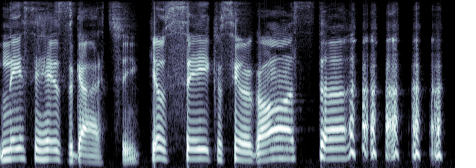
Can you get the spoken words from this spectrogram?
nesse resgate. Que eu sei que o senhor gosta.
